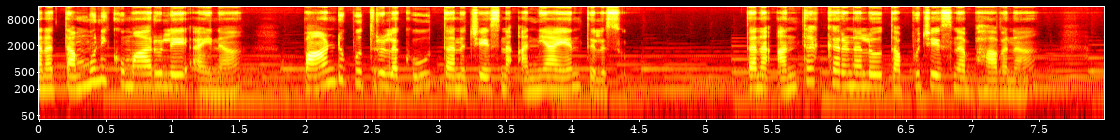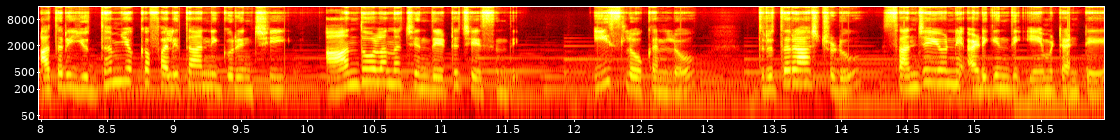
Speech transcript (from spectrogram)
తన తమ్ముని కుమారులే అయిన పాండుపుత్రులకు తను చేసిన అన్యాయం తెలుసు. తన అంతఃకరణలో తప్పు చేసిన భావన అతడి యుద్ధం యొక్క ఫలితాన్ని గురించి ఆందోళన చెందేట్టు చేసింది. ఈ శ్లోకంలో ధృతరాష్ట్రుడు సంజయుణ్ణి అడిగింది ఏమిటంటే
